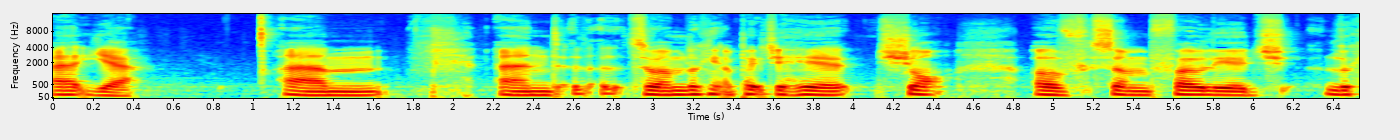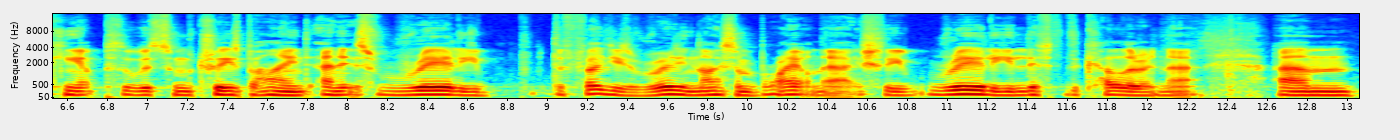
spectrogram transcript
uh, yeah. Um, and uh, so I'm looking at a picture here, shot of some foliage, looking up with some trees behind, and it's really the foliage is really nice and bright on there. Actually, really lifted the color in that. Um,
